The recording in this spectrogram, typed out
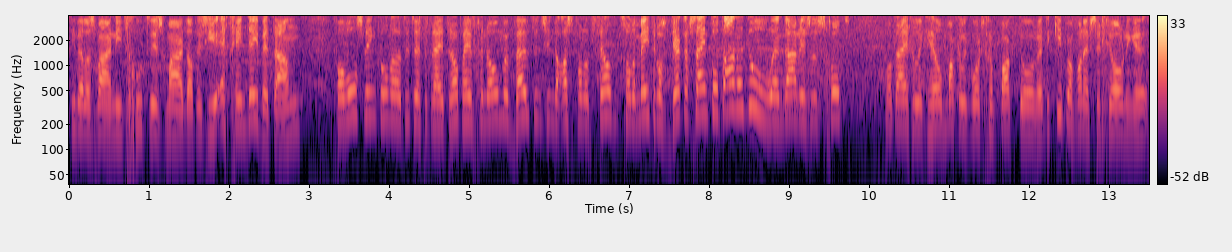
Die weliswaar niet goed is. Maar dat is hier echt geen debet aan. Van Wolfswinkel nadat Utrecht de vrije trap heeft genomen. Buitens in de as van het veld. Het zal een meter of 30 zijn tot aan het doel. En daar is een schot wat eigenlijk heel makkelijk wordt gepakt eh, de keeper van FC Groningen.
